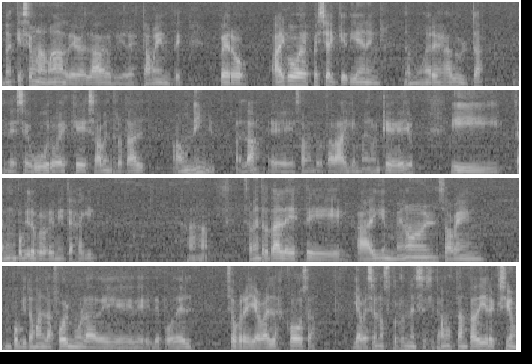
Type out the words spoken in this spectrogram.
No es que sea una madre, ¿verdad? Directamente, pero algo especial que tienen las mujeres adultas, de seguro, es que saben tratar a un niño, ¿verdad? Eh, saben tratar a alguien menor que ellos. Y tengo un poquito de problemitas aquí. Ajá. Saben tratar este, a alguien menor, saben un poquito más la fórmula de, de- de poder sobrellevar las cosas. Y a veces nosotros necesitamos tanta dirección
